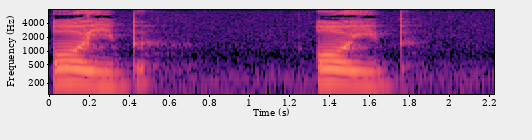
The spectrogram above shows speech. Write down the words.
oib, oib.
